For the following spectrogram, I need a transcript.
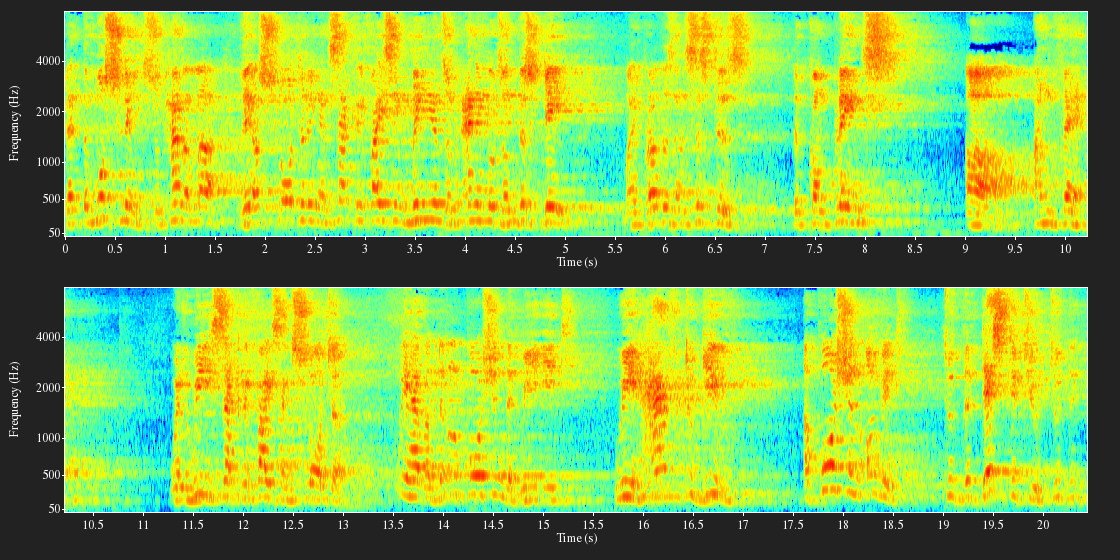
that the Muslims, subhanAllah, they are slaughtering and sacrificing millions of animals on this day. My brothers and sisters, the complaints are unfair. When we sacrifice and slaughter, we have a little portion that we eat. We have to give a portion of it to the destitute, to the,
